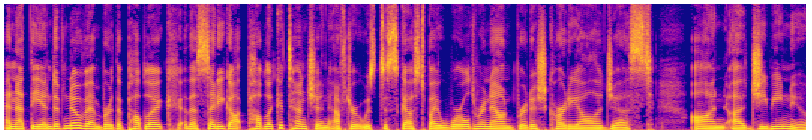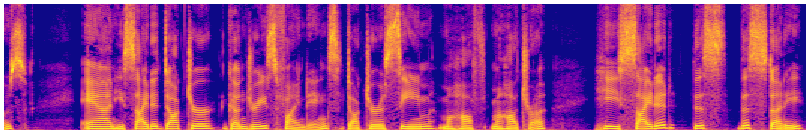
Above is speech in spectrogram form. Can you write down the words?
And at the end of November, the public the study got public attention after it was discussed by world-renowned British cardiologist on uh, GB News. And he cited Dr. Gundry's findings, Dr. Aseem Malhotra. He cited this this study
